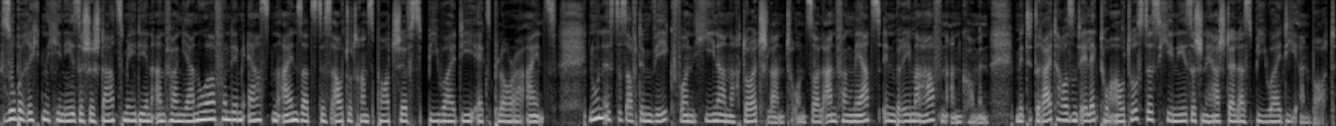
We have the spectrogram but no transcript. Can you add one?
So berichten chinesische Staatsmedien Anfang Januar von dem ersten Einsatz des Autotransportschiffs BYD Explorer 1. Nun ist es auf dem Weg von China nach Deutschland und soll Anfang März in Bremerhaven ankommen. Mit 3000 Elektroautos des chinesischen Herstellers BYD an Bord.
